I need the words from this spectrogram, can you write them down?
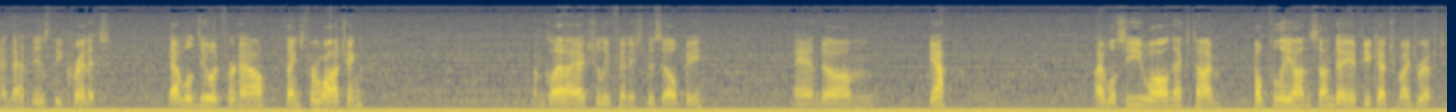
and that is the credits. That will do it for now. Thanks for watching. I'm glad I actually finished this LP. And, um, yeah. I will see you all next time. Hopefully on Sunday if you catch my drift.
